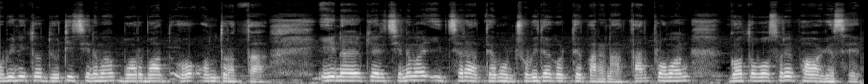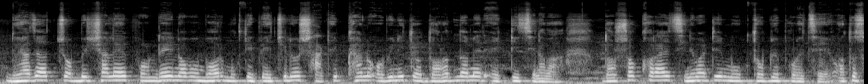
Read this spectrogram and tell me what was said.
অভিনীত দুটি সিনেমা বরবাদ ও অন্তরাত্মা। এই নায়কের সিনেমা ঈদ ছাড়া তেমন সুবিধা করতে পারে না। তার প্রমাণ গত বছরে পাওয়া গেছে। দু হাজার চব্বিশ সালে পনেরোই নভেম্বর মুক্তি পেয়েছিল শাকিব খান, অভিনীত দরদ নামের একটি সিনেমা। দর্শক খরায় সিনেমাটি মুখ থবড়ে পড়েছে। অথচ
